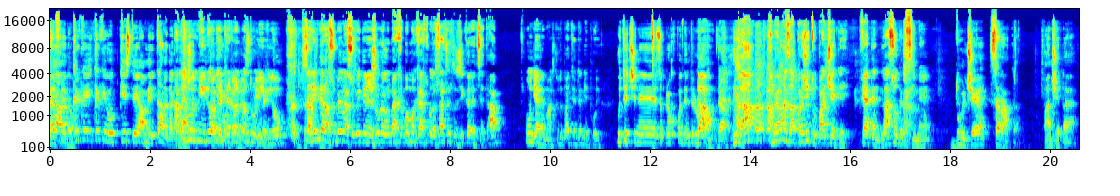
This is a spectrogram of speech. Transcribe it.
chestie, Alfredo. cred că, e, cred că e o chestie americană, dacă nu Avem așa. un milion toate de întrebări mâncărurile pentru sunt Liviu. Sărim de la subiect la subiect din înjură lumea, că bă, măcar lăsați-l să zică rețeta. Unde ai rămas? Că după aceea te întreb de pui. Uite cine se preocupă de întrerupere. Da. Da. La, am rămas la prăjitul pancetei. Fii atent, lasă o grăsime dulce, sărată, panceta aia.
